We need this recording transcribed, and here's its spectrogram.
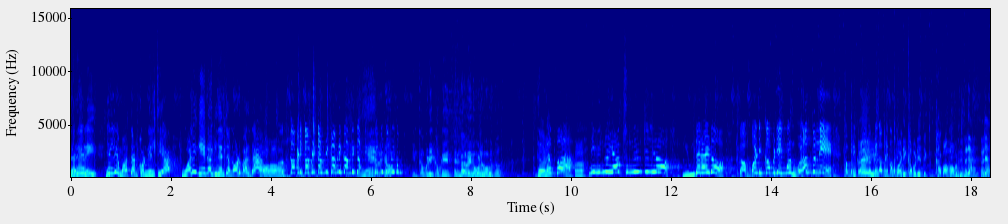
ನರೇರಿ ಇಲ್ಲೇ ಮಾತಾಡ್ಕೊಂಡು ನಿಲ್ತೀಯಾ? ಒಳಗೆ ಏನಾಗಿದೆ ಅಂತ ನೋಡ್ಬಾರ್ದಾ? ಕಬಡ್ಡಿ ಕಬಡ್ಡಿ ಕಬಡ್ಡಿ ಕಬಡ್ಡಿ ಕಬಡ್ಡಿ ಕಬಡ್ಡಿ ನೀನು ಕಬಡ್ಡಿ ಕಬಡ್ಡಿ ಅಂತೀರಿ ನಾವೇಗ ಒಳಗೋಗೋದು ದೊಡ್ಡಪ್ಪ ನೀವಿನ್ನೂ ಯಾಕೆ ಸುಮ್ಮನೆ ನಿಂತಿದ್ದೀರಾ ನಿಮ್ದೇ ರೈಡು ಕಬಡ್ಡಿ ಕಬಡ್ಡಿ ಅನ್ಕೊಂಡು ಒಳಗ್ ಬನ್ನಿ ಕಬಡ್ಡಿ ಏಯ್ ಕಬಡ್ಡಿ ಕಬಡ್ಡಿ ಕಬಡ್ಡಿ ಕಬಡ್ಡಿ ಕಬಡ್ಡಿ ಅಂತ ಕಬಾಬ್ ಮಾಡ್ಬಿಡ್ತೀನಿ ನಡ್ಯಾ ನಡ್ಯಾ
